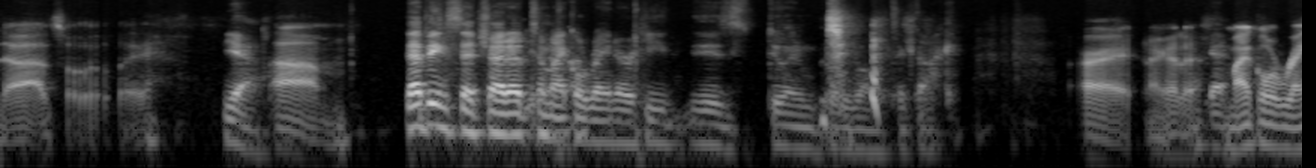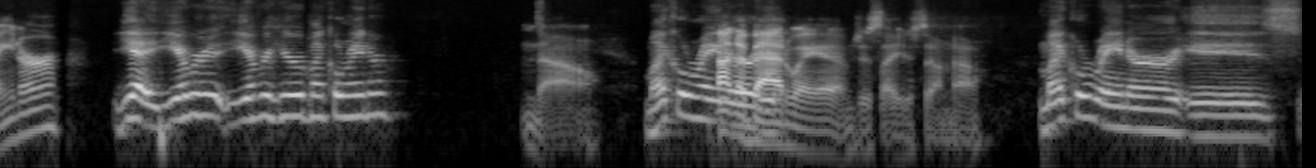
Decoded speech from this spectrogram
No, absolutely. Yeah. Um. That being said, shout out to Michael Rayner. He is doing pretty well on TikTok. All right. I gotta. Yeah. Michael Rayner. Yeah, you ever you ever hear of Michael Rayner? No. Michael Rayner Not in a bad way. I'm just. I just don't know. Michael Rayner is,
